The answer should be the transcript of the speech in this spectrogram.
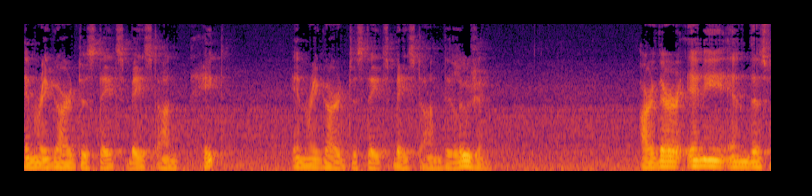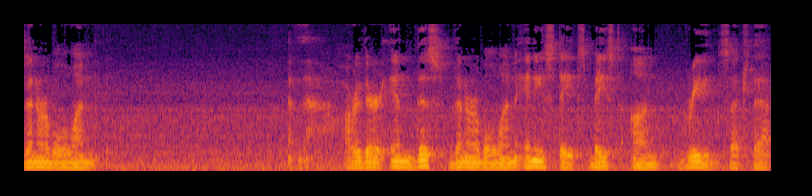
in regard to states based on hate, in regard to states based on delusion. Are there any in this Venerable One Are there in this Venerable One any states based on greed such that,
